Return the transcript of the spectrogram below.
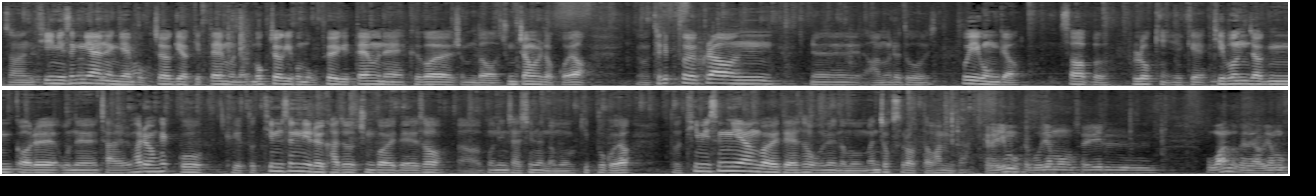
우선 팀이 승리하는 게 목적이었기 때문에 목적이고 목표이기 때문에 그걸 좀 더 중점을 뒀고요. 어, 트리플 크라운은 아무래도 후위 공격, 서브, 블로킹 이렇게 기본적인 거를 오늘 잘 활용했고 그게 또 팀 승리를 가져준 거에 대해서 어, 본인 자신은 너무 기쁘고요. 또 팀이 승리한 거에 대해서 오늘 너무 만족스러웠다고 합니다. Jugando, que habíamos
